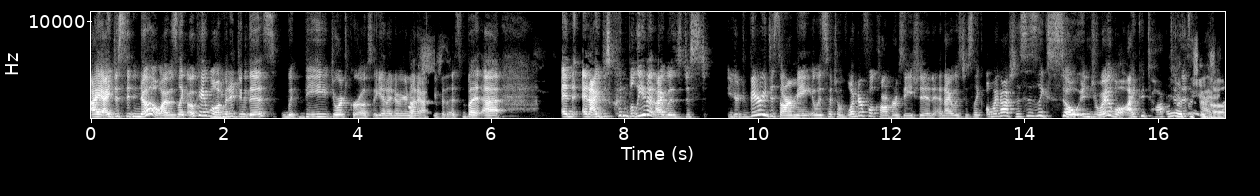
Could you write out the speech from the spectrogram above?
I, I just didn't know. I was like, okay, well, I'm Mm. going to do this with the George Couros. Again, I know you're not Oh. asking for this, but uh, and and I just couldn't believe it. I was just you're very disarming. It was such a wonderful conversation, and I was just like, oh my gosh, this is like so enjoyable. I could talk Oh, to I this guy that.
